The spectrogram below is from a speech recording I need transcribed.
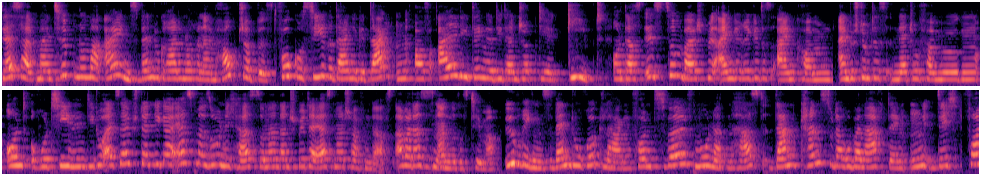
Deshalb mein Tipp Nummer eins, wenn du gerade noch in einem Hauptjob bist, fokussiere deine Gedanken auf all die Dinge, die dein Job dir gibt. Und das ist zum Beispiel ein geregeltes Einkommen, ein bestimmtes Nettovermögen und Routinen, die du als Selbstständiger erstmal so nicht hast, sondern sondern dann später erstmal schaffen darfst. Aber das ist ein anderes Thema. Übrigens, wenn du Rücklagen von zwölf Monaten hast, dann kannst du darüber nachdenken, dich voll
